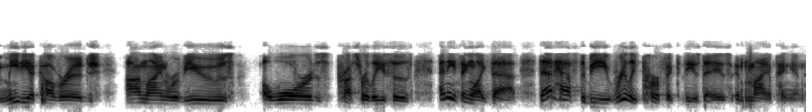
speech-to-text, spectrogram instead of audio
media coverage, online reviews, awards, press releases, anything like that. That has to be really perfect these days, in my opinion.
